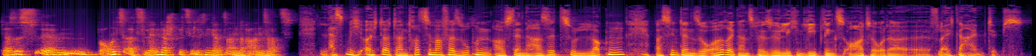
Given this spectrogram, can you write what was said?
Das ist ähm, bei uns als Länderspezialist ein ganz anderer Ansatz. Lasst mich euch doch dann trotzdem mal versuchen, aus der Nase zu locken. Was sind denn so eure ganz persönlichen Lieblingsorte oder äh, vielleicht Geheimtipps?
